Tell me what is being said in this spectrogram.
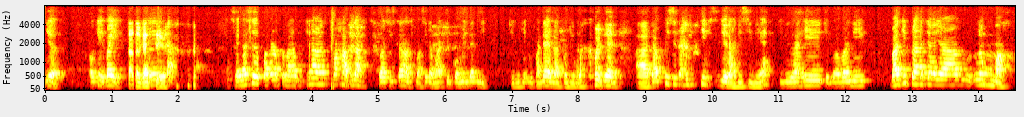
Ya. Okey baik. Tak terkata. Saya, tak, saya rasa para pelajar fahamlah situasi sekarang sebab saya dah baca komen tadi. Cikgu-cikgu pandai berlakon cikgu berlakon kan. Uh, tapi saya nak bagi tips je lah di sini eh. Cikgu Zahir, Cikgu Abani. Bagi pelajar yang lemah,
